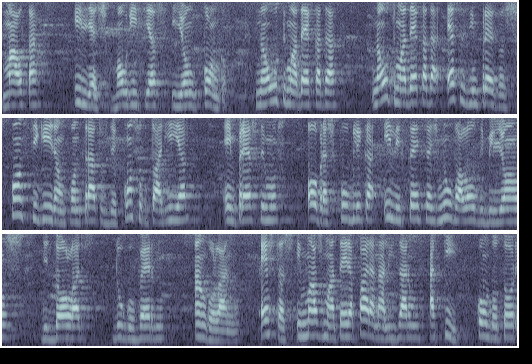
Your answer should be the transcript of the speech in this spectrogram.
Malta, Ilhas Maurícias e Hong Kong. Na última década, na última década, essas empresas conseguiram contratos de consultoria, empréstimos, obras públicas e licenças no valor de bilhões de dólares do governo angolano. Estas e mais matéria para analisarmos aqui com o Dr.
